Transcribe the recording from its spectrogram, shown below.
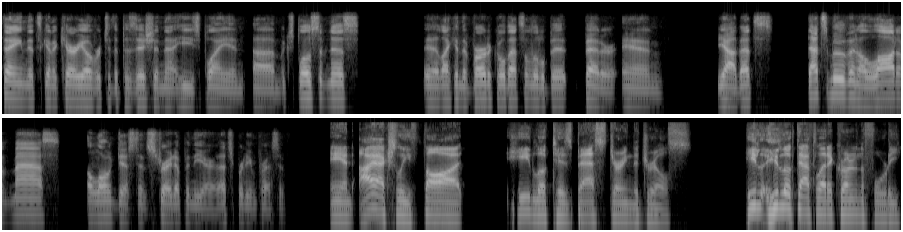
thing that's going to carry over to the position that he's playing. Um, explosiveness, uh, like in the vertical, that's a little bit better. And yeah, that's that's moving a lot of mass a long distance straight up in the air. That's pretty impressive. And I actually thought he looked his best during the drills. He he looked athletic running the 40,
